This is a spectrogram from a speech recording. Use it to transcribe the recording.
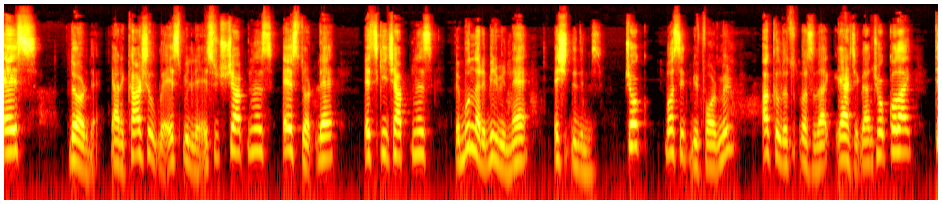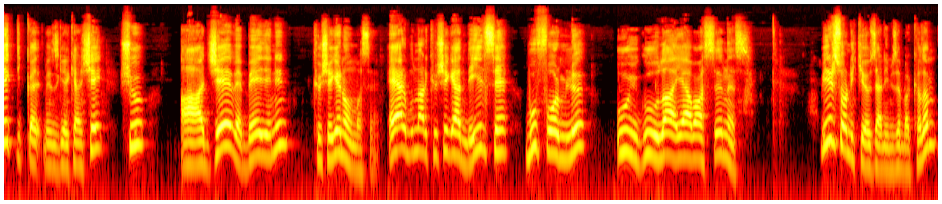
S4'e. Yani karşılıklı S1 ile S3'ü çarptınız. S4 ile S2'yi çarptınız. Ve bunları birbirine eşitlediniz. Çok basit bir formül. Akılda tutması da gerçekten çok kolay. Tek dikkat etmeniz gereken şey şu. AC ve BD'nin köşegen olması. Eğer bunlar köşegen değilse bu formülü uygulayamazsınız. Bir sonraki özelliğimize bakalım.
